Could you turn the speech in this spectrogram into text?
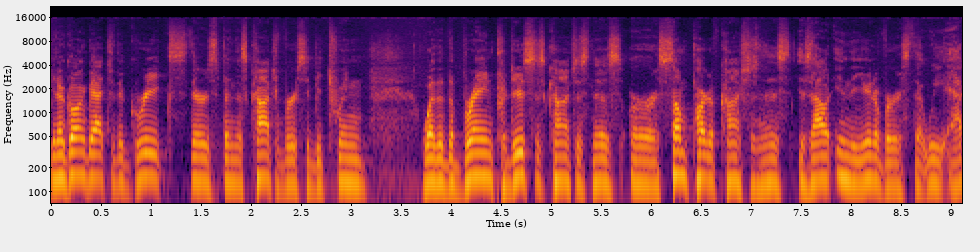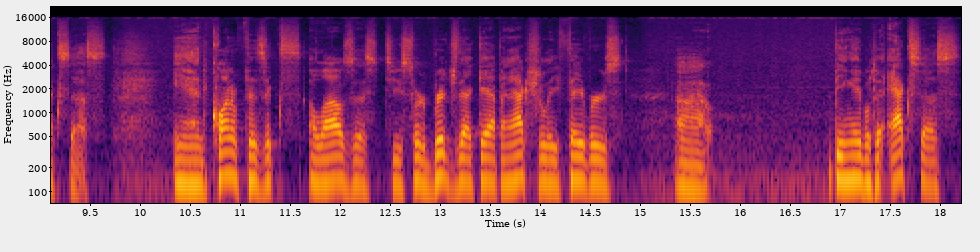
You know, going back to the Greeks, there's been this controversy between whether the brain produces consciousness or some part of consciousness is out in the universe that we access. And quantum physics allows us to sort of bridge that gap and actually favors uh, being able to access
